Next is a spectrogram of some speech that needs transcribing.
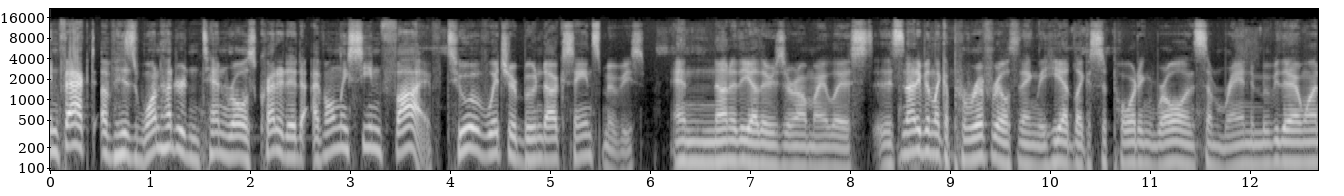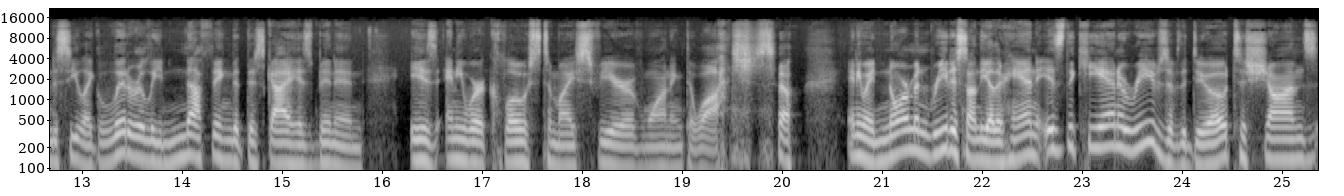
In fact, of his 110 roles credited, I've only seen five, two of which are Boondock Saints movies. And none of the others are on my list. It's not even like a peripheral thing that he had like a supporting role in some random movie that I wanted to see. Like, literally nothing that this guy has been in is anywhere close to my sphere of wanting to watch. So, Anyway, Norman Reedus, on the other hand, is the Keanu Reeves of the duo to Sean's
